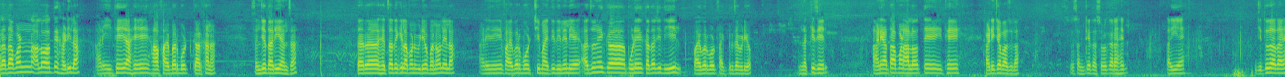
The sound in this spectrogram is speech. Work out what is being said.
तर आता आपण आलो आहोत ते हडीला आणि इथे आहे हा फायबर बोट कारखाना संजय तारी यांचा. तर ह्याचा देखील आपण व्हिडिओ बनवलेला आणि फायबर बोटची माहिती दिलेली आहे. अजून एक पुढे कदाचित येईल फायबर बोट फॅक्टरीचा व्हिडिओ. नक्कीच येईल. आणि आता आपण आलो ते इथे खाडीच्या बाजूला. संकेत असोळकर आहेत. ताई आहे. जितू दादा आहे.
